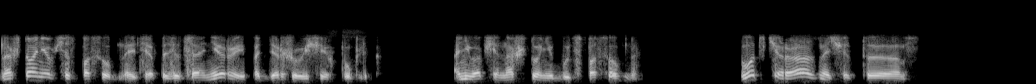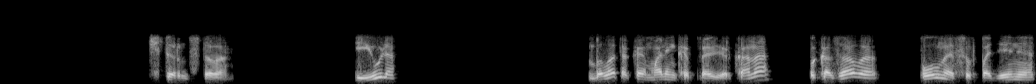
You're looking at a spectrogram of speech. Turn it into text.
На что они вообще способны, эти оппозиционеры и поддерживающие их публика? Они вообще на что-нибудь способны? Вот вчера, значит, 14 э, июля была такая маленькая проверка. Она показала полное совпадение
